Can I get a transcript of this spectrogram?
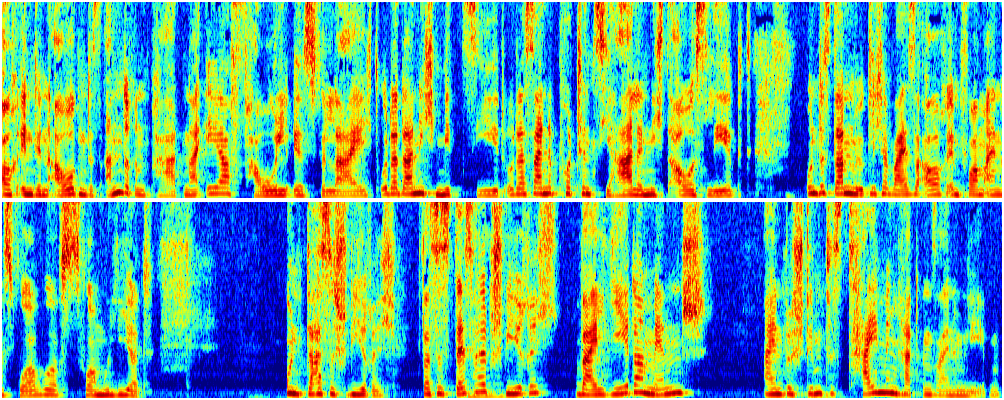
auch in den Augen des anderen Partner eher faul ist vielleicht oder da nicht mitzieht oder seine Potenziale nicht auslebt und es dann möglicherweise auch in Form eines Vorwurfs formuliert. Und das ist schwierig. Das ist deshalb mhm. schwierig, weil jeder Mensch ein bestimmtes Timing hat in seinem Leben.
